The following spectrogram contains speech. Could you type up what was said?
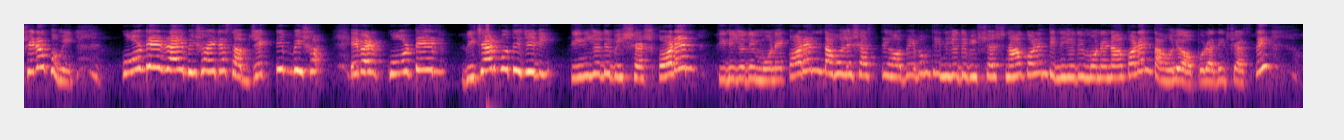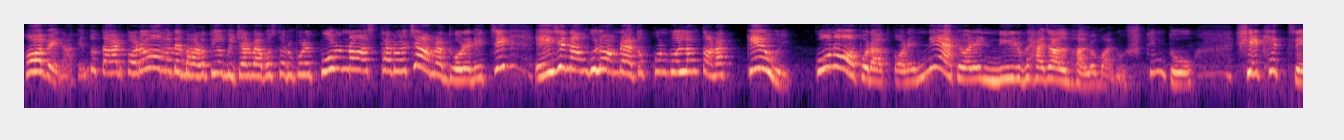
সেরকমই কোর্টের রায় বিষয়টা সাবজেক্টিভ বিষয়। এবার কোর্টের বিচারপতি যিনি, তিনি যদি বিশ্বাস করেন, তিনি যদি মনে করেন তাহলে শাস্তি হবে এবং তিনি যদি বিশ্বাস না করেন, তিনি যদি মনে না করেন তাহলে অপরাধীর শাস্তি হবে না। কিন্তু তারপরেও আমাদের ভারতীয় বিচার ব্যবস্থার উপরে পূর্ণ আস্থা রয়েছে, আমরা ধরে নিচ্ছি। এই যে নামগুলো আমরা এতক্ষণ বললাম, তারা কেউই কোনো অপরাধ করেননি, একেবারে নির্ভেজাল ভালো মানুষ। কিন্তু সেক্ষেত্রে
